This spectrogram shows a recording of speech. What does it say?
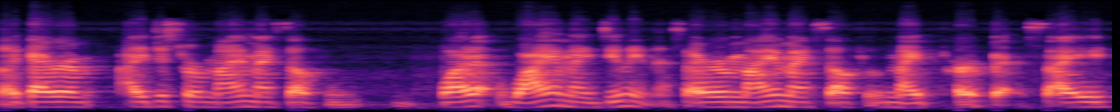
like i rem- i just remind myself what why am i doing this? I remind myself of my purpose. I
